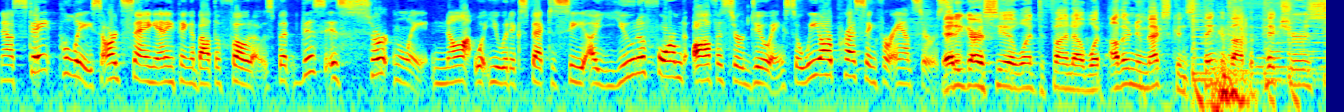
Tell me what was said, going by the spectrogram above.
Now, state police aren't saying anything about the photos, but this is certainly not what you would expect to see a uniformed officer doing. So we are pressing for answers. Eddie Garcia went to find out what other New Mexicans think about the pictures.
